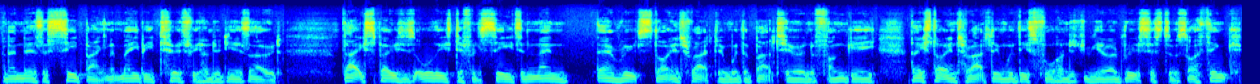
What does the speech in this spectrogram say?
And then there's a seed bank that may be two or three hundred years old. That exposes all these different seeds, and then their roots start interacting with the bacteria and the fungi. They start interacting with these 400 year old root systems. So I think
